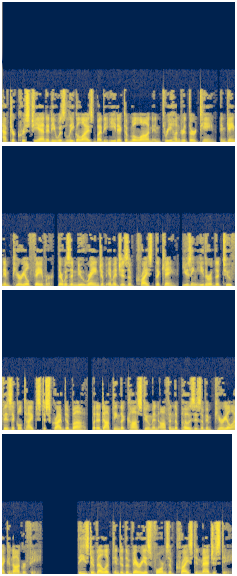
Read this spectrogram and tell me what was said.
after Christianity was legalized by the Edict of Milan in 313, and gained imperial favor, there was a new range of images of Christ the King, using either of the two physical types described above, but adopting the costume and often the poses of imperial iconography. These developed into the various forms of Christ in majesty.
